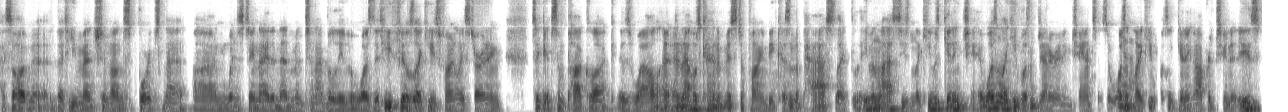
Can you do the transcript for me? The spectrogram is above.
I saw that he mentioned on Sportsnet on Wednesday night in Edmonton, I believe it was, that he feels like he's finally starting to get some puck luck as well. And, and that was kind of mystifying because in the past, like even last season, like he was getting, ch- it wasn't like he wasn't generating chances. It wasn't yeah. like he wasn't getting opportunities,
